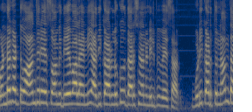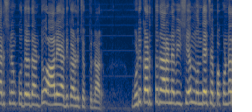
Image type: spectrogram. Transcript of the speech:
కొండగట్టు ఆంజనేయ స్వామి దేవాలయాన్ని అధికారులకు దర్శనాన్ని నిలిపివేశారు. గుడి కడుతున్నాం దర్శనం కుదరదంటూ ఆలయ అధికారులు చెప్తున్నారు. గుడి కడుతున్నారన్న విషయం ముందే చెప్పకుండా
